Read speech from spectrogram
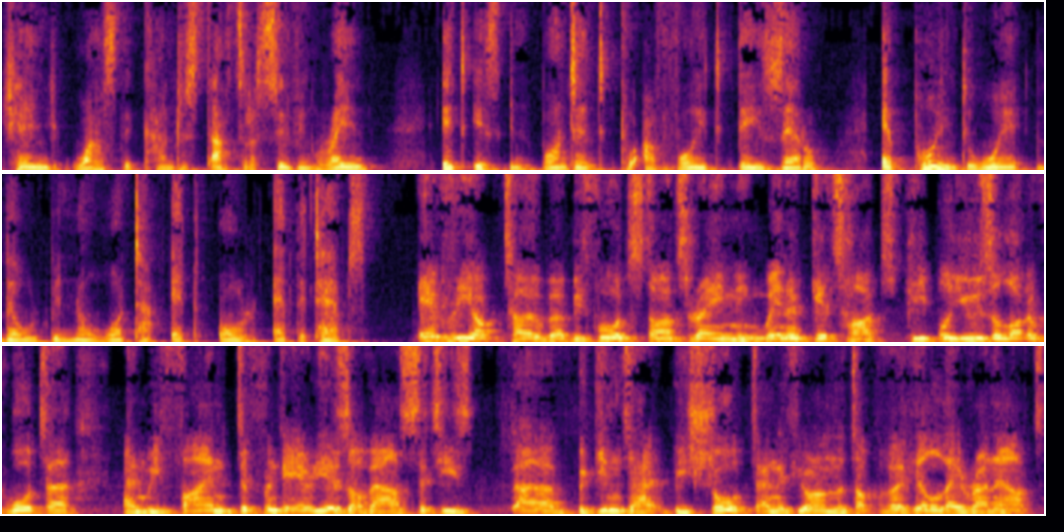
change once the country starts receiving rain, it is important to avoid day zero, a point where there will be no water at all at the taps. Every October, before it starts raining, when it gets hot, people use a lot of water, and we find different areas of our cities uh, begin to be short. And if you're on the top of a hill, they run out.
